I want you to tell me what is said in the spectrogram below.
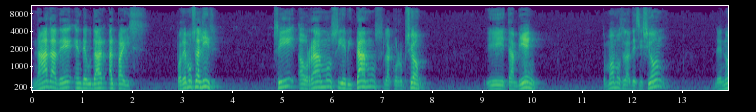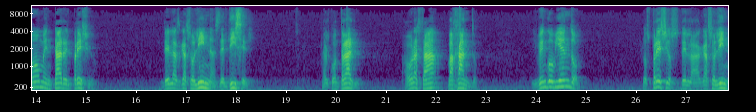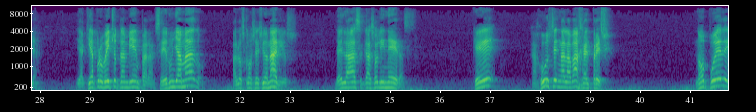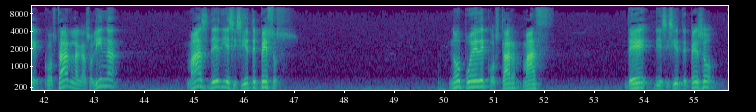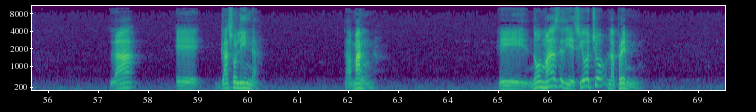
nada de endeudar al país. Podemos salir si ahorramos y evitamos la corrupción. Y también tomamos la decisión de no aumentar el precio de las gasolinas, del diésel. Al contrario, ahora está bajando. Y vengo viendo los precios de la gasolina. Y aquí aprovecho también para hacer un llamado a los concesionarios de las gasolineras que ajusten a la baja el precio. No puede costar la gasolina más de 17 pesos. No puede costar más de 17 pesos la eh, gasolina, la magna. Y no más de 18 la premium.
